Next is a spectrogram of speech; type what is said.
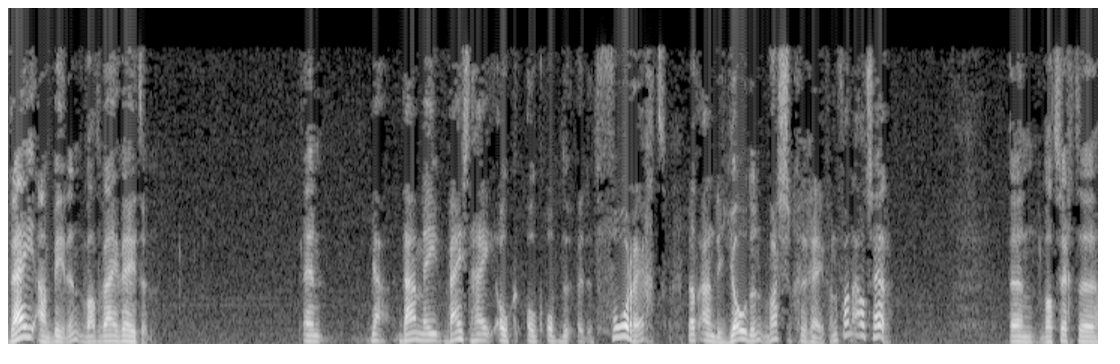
wij aanbidden wat wij weten. En ja, daarmee wijst hij ook, ook op de, het voorrecht dat aan de Joden was gegeven van oudsher. En wat zegt uh,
